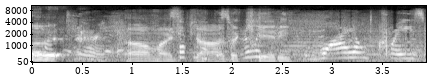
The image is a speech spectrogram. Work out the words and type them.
Love it. Oh my Except God, the really kitty. wild, crazed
